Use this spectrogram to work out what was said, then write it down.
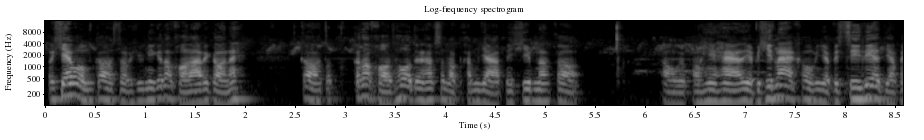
โอเคครับผมก็สำหรับคลิปนี้ก็ต้องขอลาไปก่อนนะก็ก็ต้องขอโทษด้วยนะครับสำหรับคำหยาบในคลิปเนาะก็เอาแบบเอาเฮฮาอย่าไปคิดมากครับผมอย่าไปซีเรียสอย่าไป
